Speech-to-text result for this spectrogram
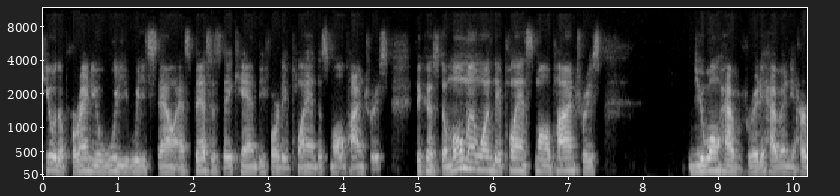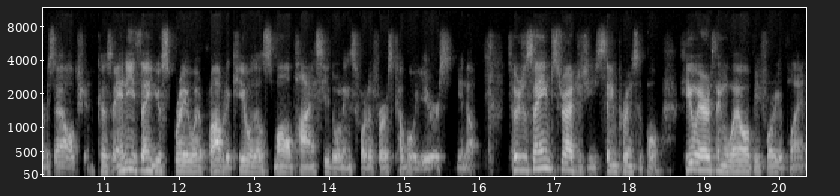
kill the perennial woody weeds down as best as they can before they plant the small pine trees. Because the moment when they plant small pine trees, you won't have really have any herbicide option because anything you spray will probably kill those small pine seedlings for the first couple of years, you know. So it's the same strategy, same principle. Kill everything well before you plant.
